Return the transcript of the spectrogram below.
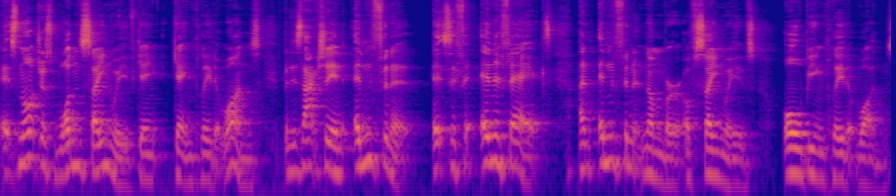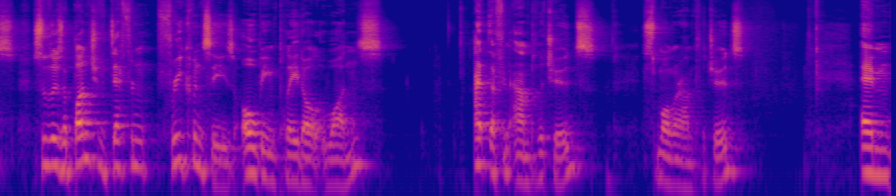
it's not just one sine wave getting, getting played at once, but it's actually an infinite, it's in effect an infinite number of sine waves all being played at once. So there's a bunch of different frequencies all being played all at once at different amplitudes, smaller amplitudes. Um,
